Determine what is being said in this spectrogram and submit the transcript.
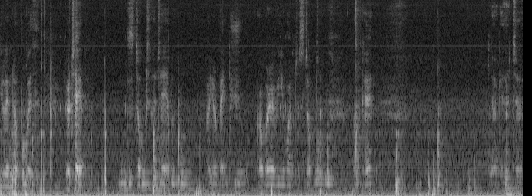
you'll end up with your tape stuck to the table or your bench or wherever you want to stuck to. Okay? Now get that to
